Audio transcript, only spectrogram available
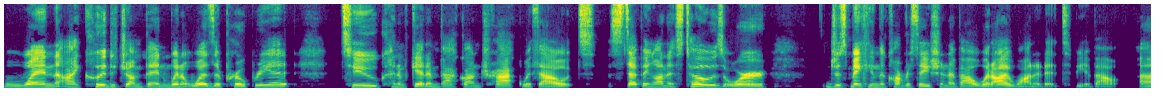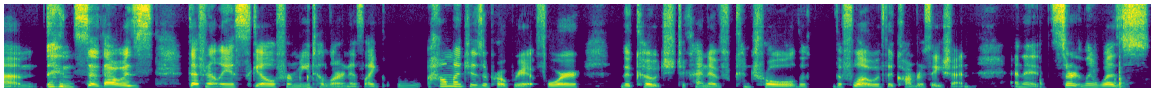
when I could jump in, when it was appropriate to kind of get him back on track without stepping on his toes or just making the conversation about what I wanted it to be about. Um, and so that was definitely a skill for me to learn is like how much is appropriate for the coach to kind of control the, the flow of the conversation. And it certainly was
